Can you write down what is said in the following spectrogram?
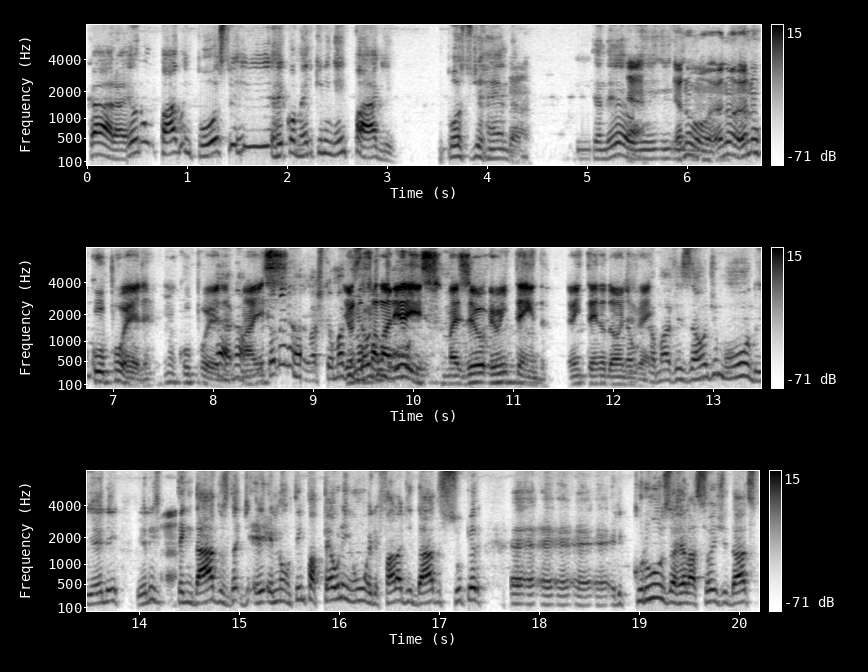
cara, eu não pago imposto e recomendo que ninguém pague imposto de renda. Entendeu? É, e, eu, não, eu, não, eu não culpo ele, não culpo ele, é, não, mas eu, não. eu, acho que é uma eu não falaria isso, mas eu, eu entendo, eu entendo de onde é, vem. É uma visão de mundo e ele, ele é. tem dados, ele não tem papel nenhum, ele fala de dados super, é, ele cruza relações de dados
